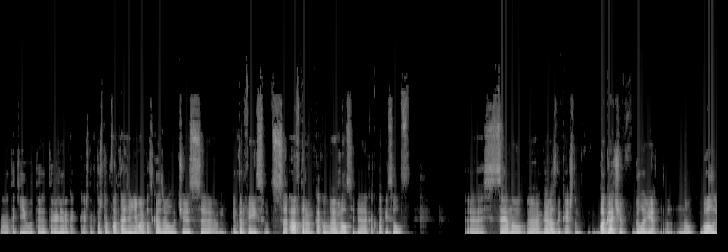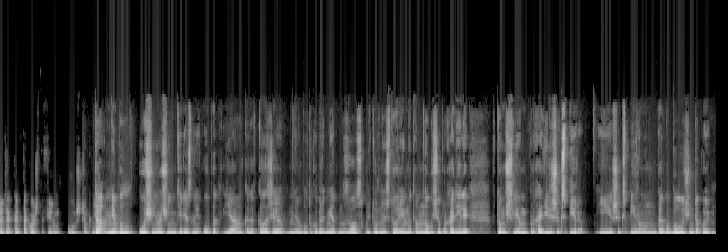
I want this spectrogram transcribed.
Э, такие вот э, трейлеры. Конечно, кто что фантазия мне моя подсказывал через интерфейс вот с автором, как он выражал себя, как он описывал Э, сцену э, гораздо, конечно, богаче в голове. Но бывало ли у тебя такое, что фильм лучше, чем книга? Да, у меня был очень-очень интересный опыт. Я, когда в колледже, у меня был такой предмет, назывался «Культурная история», и мы там много всего проходили. В том числе мы проходили Шекспира. И Шекспир, он как бы был очень такой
